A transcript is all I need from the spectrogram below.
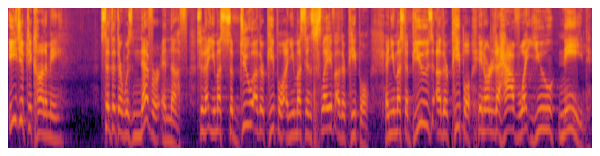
Egypt economy said that there was never enough, so that you must subdue other people and you must enslave other people and you must abuse other people in order to have what you need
